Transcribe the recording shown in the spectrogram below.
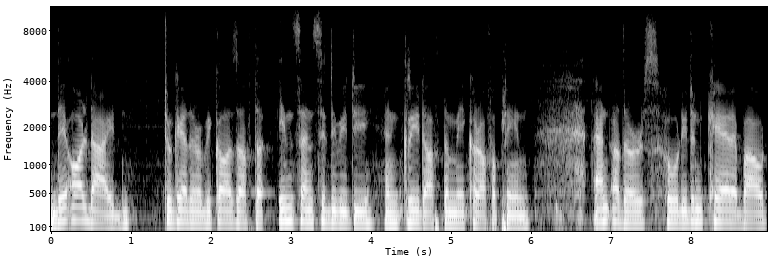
they all died together because of the insensitivity and greed of the maker of a plane and others who didn't care about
